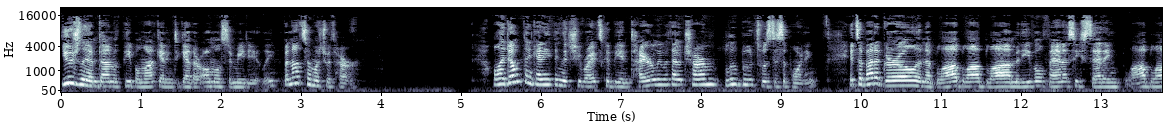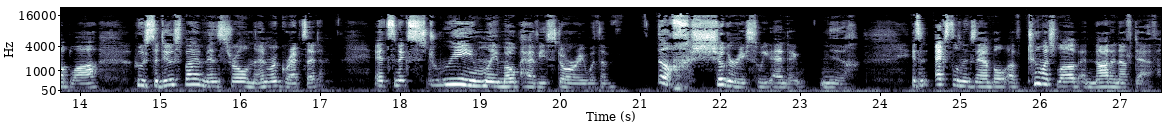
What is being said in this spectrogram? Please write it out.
Usually I'm done with people not getting together almost immediately, but not so much with her. While I don't think anything that she writes could be entirely without charm, Blue Boots was disappointing. It's about a girl in a blah blah blah medieval fantasy setting, blah blah blah, who's seduced by a minstrel and then regrets it. It's an extremely mope heavy story with a ugh, sugary sweet ending. Ugh. It's an excellent example of too much love and not enough death.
